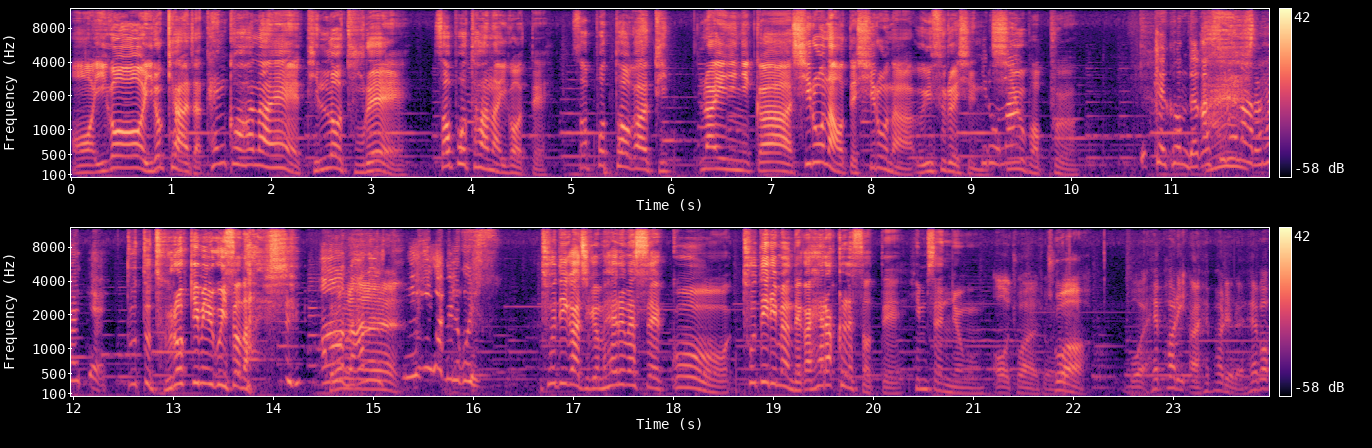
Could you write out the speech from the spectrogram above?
어, 이거 이렇게 하자. 탱커 하나에 딜러 둘에 서포터 하나 이거 어때? 서포터가 뒷라인이니까 시로나 어때? 시로나. 의술의 신. 시로나? 치유 버프. 오케이 그럼 내가 시로나를 할게. 뚜뚜 더럽게 밀고 있어, 나, 씨. 아 그러면은- 나는 시기가 밀고 있어. 2D가 지금 헤르메스 했고 2D면 내가 헤라클레스 어때? 힘센 영웅. 어, 좋아요, 좋아. 좋아. 뭐 해파리, 아 해파리래. 해파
